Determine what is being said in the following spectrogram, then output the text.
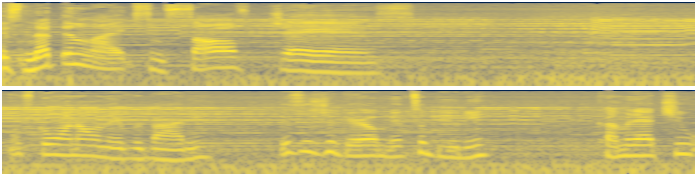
It's nothing like some soft jazz. What's going on, everybody? This is your girl, Mental Beauty, coming at you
